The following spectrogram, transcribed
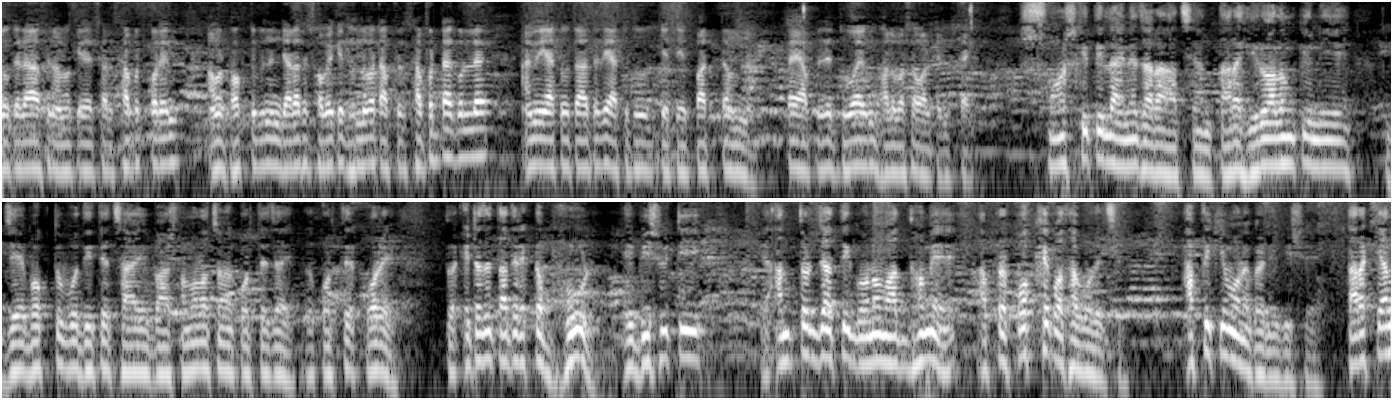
লোকেরা আছেন আমাকে সাপোর্ট করেন, আমার ভক্তবৃন্দ যারা আছে সবাইকে ধন্যবাদ। আপনার সাপোর্টটা করলে আমি এত তাড়াতাড়ি এত দূর যেতে পারতাম না। তাই আপনাদের দোয়া এবং ভালোবাসা অল টাইম চাই সংস্কৃতি লাইনে যারা আছেন, তারা হিরো আলমকে নিয়ে যে বক্তব্য দিতে চায় বা সমালোচনা করতে যায়, করতে করে, তো এটা যে তাদের একটা ভুল, এই বিষয়টি আন্তর্জাতিক গণমাধ্যমে আপনার পক্ষে কথা বলেছে। আপনি কি মনে করেন এই বিষয়ে? তারা কেন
